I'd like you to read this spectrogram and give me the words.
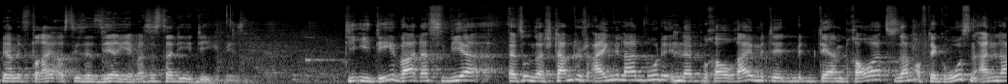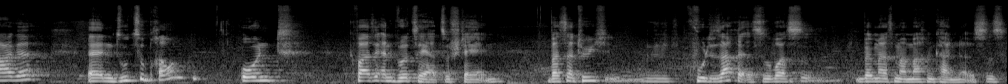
wir haben jetzt drei aus dieser Serie. Was ist da die Idee gewesen? die Idee war, dass wir, als unser Stammtisch eingeladen wurde in der Brauerei mit, den, mit deren Brauer zusammen auf der großen Anlage äh, einen Sud zu brauen und quasi ein Würze herzustellen. Was natürlich eine coole Sache ist, sowas, wenn man das mal machen kann. Das,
